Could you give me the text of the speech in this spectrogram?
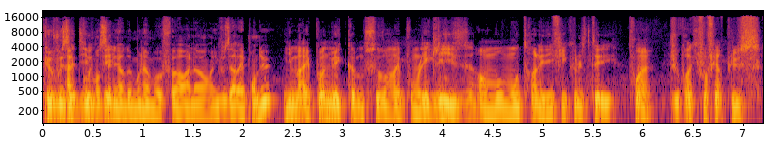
Que vous a dit Monseigneur de Moulin-Beaufort alors? Il vous a répondu? Il m'a répondu, mais comme souvent répond l'Église, en montrant les difficultés. Point. Je crois qu'il faut faire plus.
